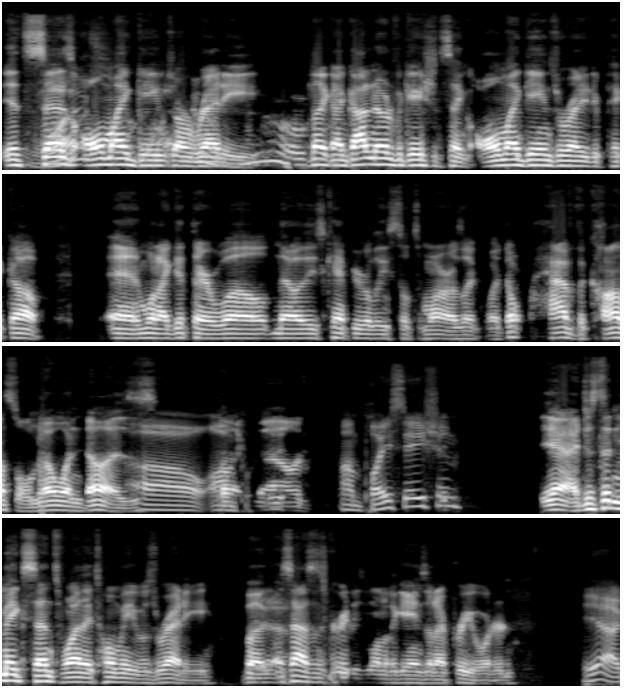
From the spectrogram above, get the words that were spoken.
It says What? all my games are ready. Oh, Like I got a notification saying all my games are ready to pick up. And when I get there, well, no, these can't be released till tomorrow. I was like, well, I don't have the console. No one does. oh, on, Like, well, on PlayStation. yeah, it just didn't make sense why they told me it was ready. But Yeah. Assassin's Creed is one of the games that I pre-ordered. Yeah,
